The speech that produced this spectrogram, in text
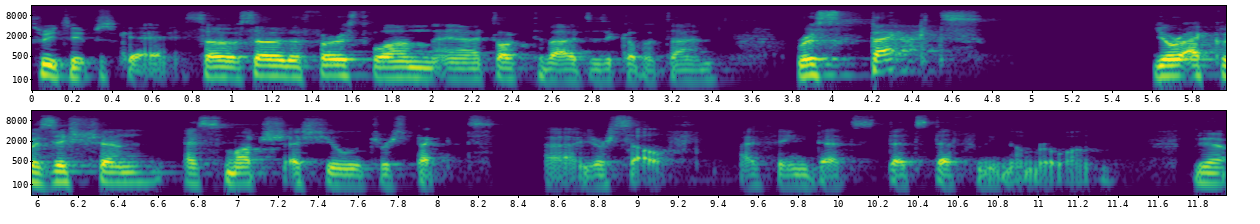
Three tips. Okay, so so the first one, and I talked about this a couple of times. Respect your acquisition as much as you would respect uh, yourself. I think that's that's definitely number one. Yeah.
